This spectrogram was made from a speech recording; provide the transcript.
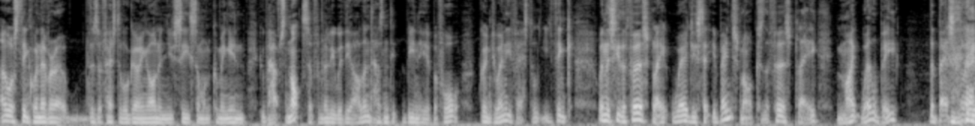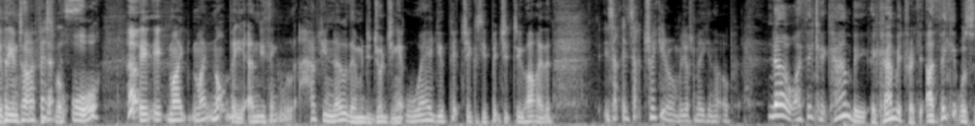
I always think whenever uh there's a festival going on and you see someone coming in who perhaps not so familiar with the island, hasn't been here before, going to any festival, you think when they see the first play, where do you set your benchmark? Because the first play might well be the best play of the entire festival, or it, it might might not be. And you think, well, how do you know then when you're judging it? Where do you pitch it? Because you pitch it too high, then is that is that tricky, or am I just making that up? No, I think it can be. It can be tricky. I think it was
